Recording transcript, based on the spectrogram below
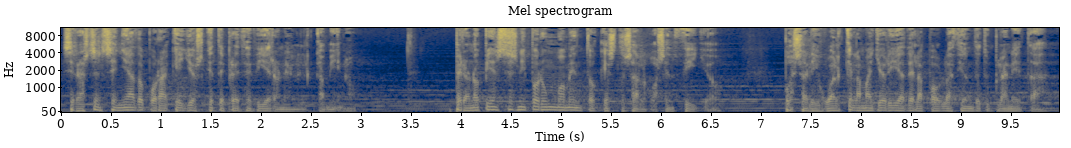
serás enseñado por aquellos que te precedieron en el camino. Pero no pienses ni por un momento que esto es algo sencillo pues al igual que la mayoría de la población de tu planeta,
